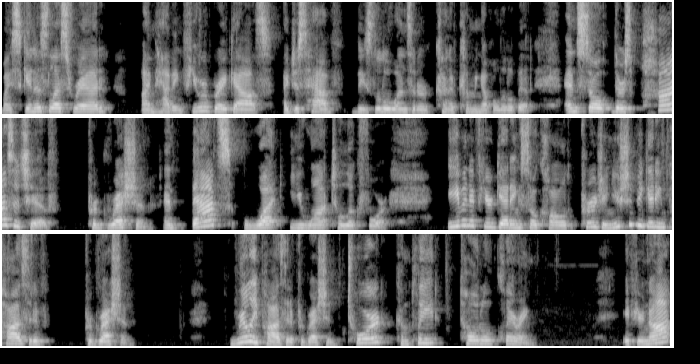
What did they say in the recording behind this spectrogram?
my skin is less red I'm having fewer breakouts. I just have these little ones that are kind of coming up a little bit. And so there's positive progression. And that's what you want to look for. Even if you're getting so called purging, you should be getting positive progression, really positive progression toward complete total clearing. If you're not,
